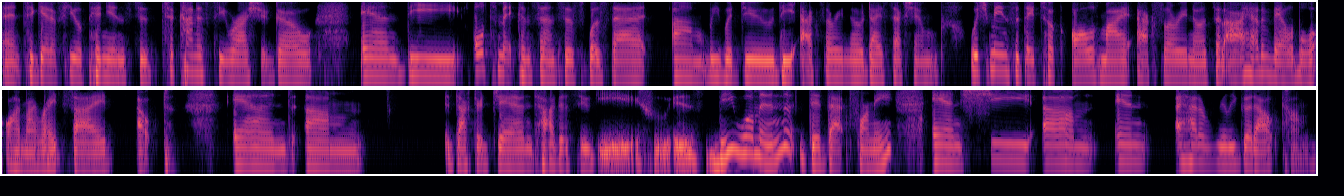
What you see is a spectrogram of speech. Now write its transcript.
and to get a few opinions to to kind of see where I should go. And the ultimate consensus was that um, we would do the axillary node dissection, which means that they took all of my axillary nodes that I had available on my right side out. And um, Dr. Jan Takasugi, who is the woman, did that for me. And she, um, and I had a really good outcome.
